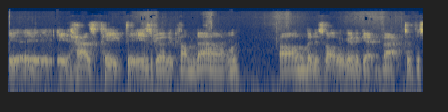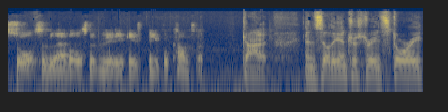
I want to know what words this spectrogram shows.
it, it has peaked. It is going to come down, um, but it's not going to get back to the sorts of levels that really give people comfort. Got it. And so the interest rate story,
